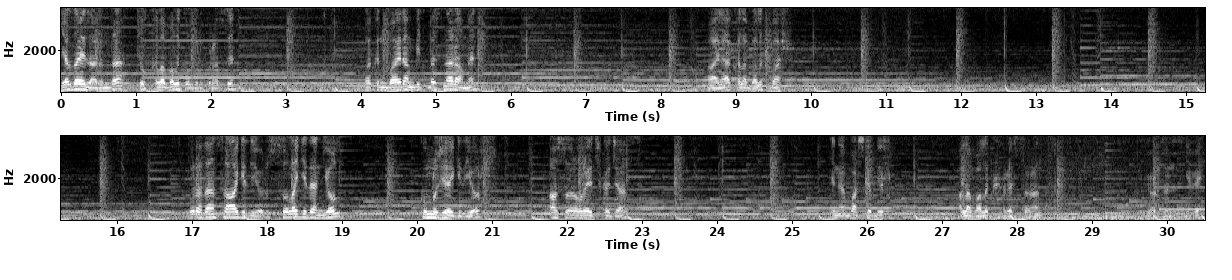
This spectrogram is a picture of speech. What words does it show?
Yaz aylarında çok kalabalık olur burası. Bakın bayram bitmesine rağmen hala kalabalık var. Buradan sağa gidiyoruz. Sola giden yol Kumluca'ya gidiyor. Az sonra oraya çıkacağız. Yine başka bir alabalık restoran. Gördüğünüz gibi.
